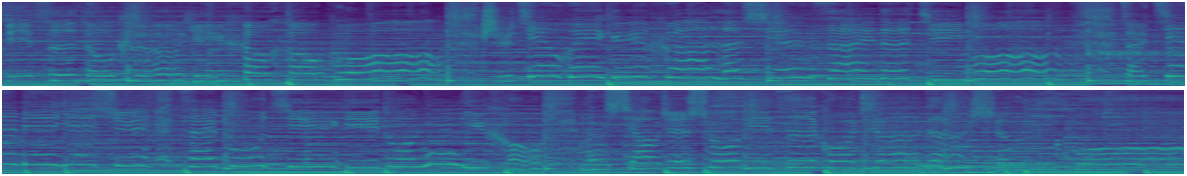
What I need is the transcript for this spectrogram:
彼此都可以好好过，时间会愈合了现在的寂寞。再见面，也许在不经意多年以后，能笑着说彼此过着的生活。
